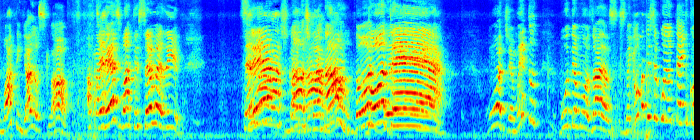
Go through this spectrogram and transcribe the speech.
звати Ярослав. А мене звати Северин. Це, наш наш канал Доде. Отже, ми тут будемо зараз знайомитися коротенько,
